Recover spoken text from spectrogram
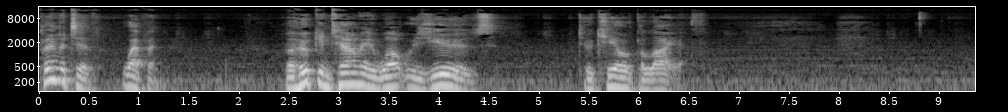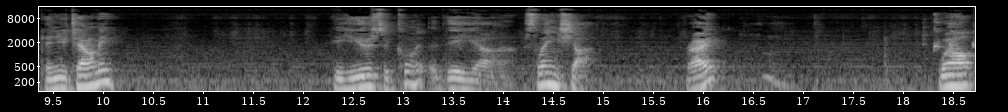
primitive weapon. But who can tell me what was used to kill Goliath? Can you tell me? He used the, the uh, slingshot, right? Well,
